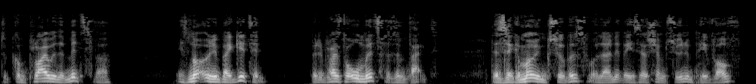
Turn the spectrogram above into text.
to comply with a mitzvah is not only by gittin, but it applies to all mitzvahs in fact. There's a Gemara in Ksubas, we'll learn it by Hashem soon in Pevov.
